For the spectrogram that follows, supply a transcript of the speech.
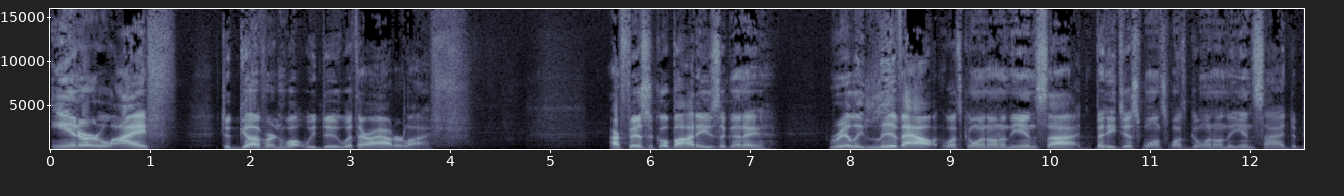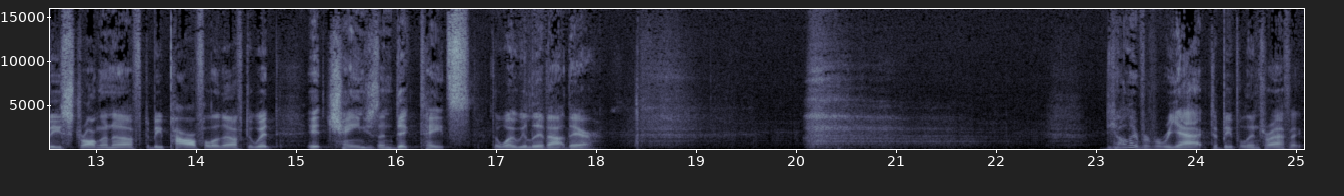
inner life to govern what we do with our outer life. Our physical bodies are going to really live out what's going on on the inside, but He just wants what's going on the inside to be strong enough, to be powerful enough to it, it changes and dictates the way we live out there. Do y'all ever react to people in traffic?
